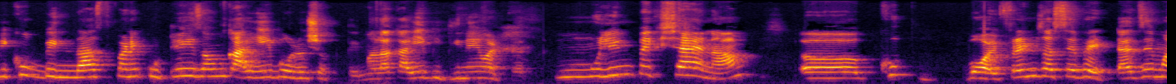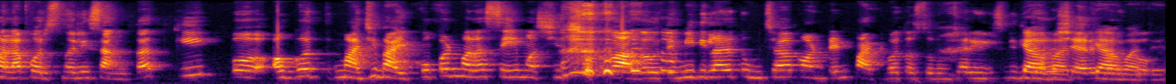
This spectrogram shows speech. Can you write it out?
मी खूप बिनधास्तपणे कुठेही जाऊन काहीही बोलू शकते. मला काही भीती नाही वाटत. मुलींपेक्षा आहे ना खूप बॉयफ्रेंड असे भेटतात जे मला पर्सनली सांगतात की अगं माझी बायको पण मला सेम अशी वागवते. मी तिला तुमच्या कॉन्टेंट पाठवत असतो तुमच्या रील्स मी तिला शेअर करतो.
